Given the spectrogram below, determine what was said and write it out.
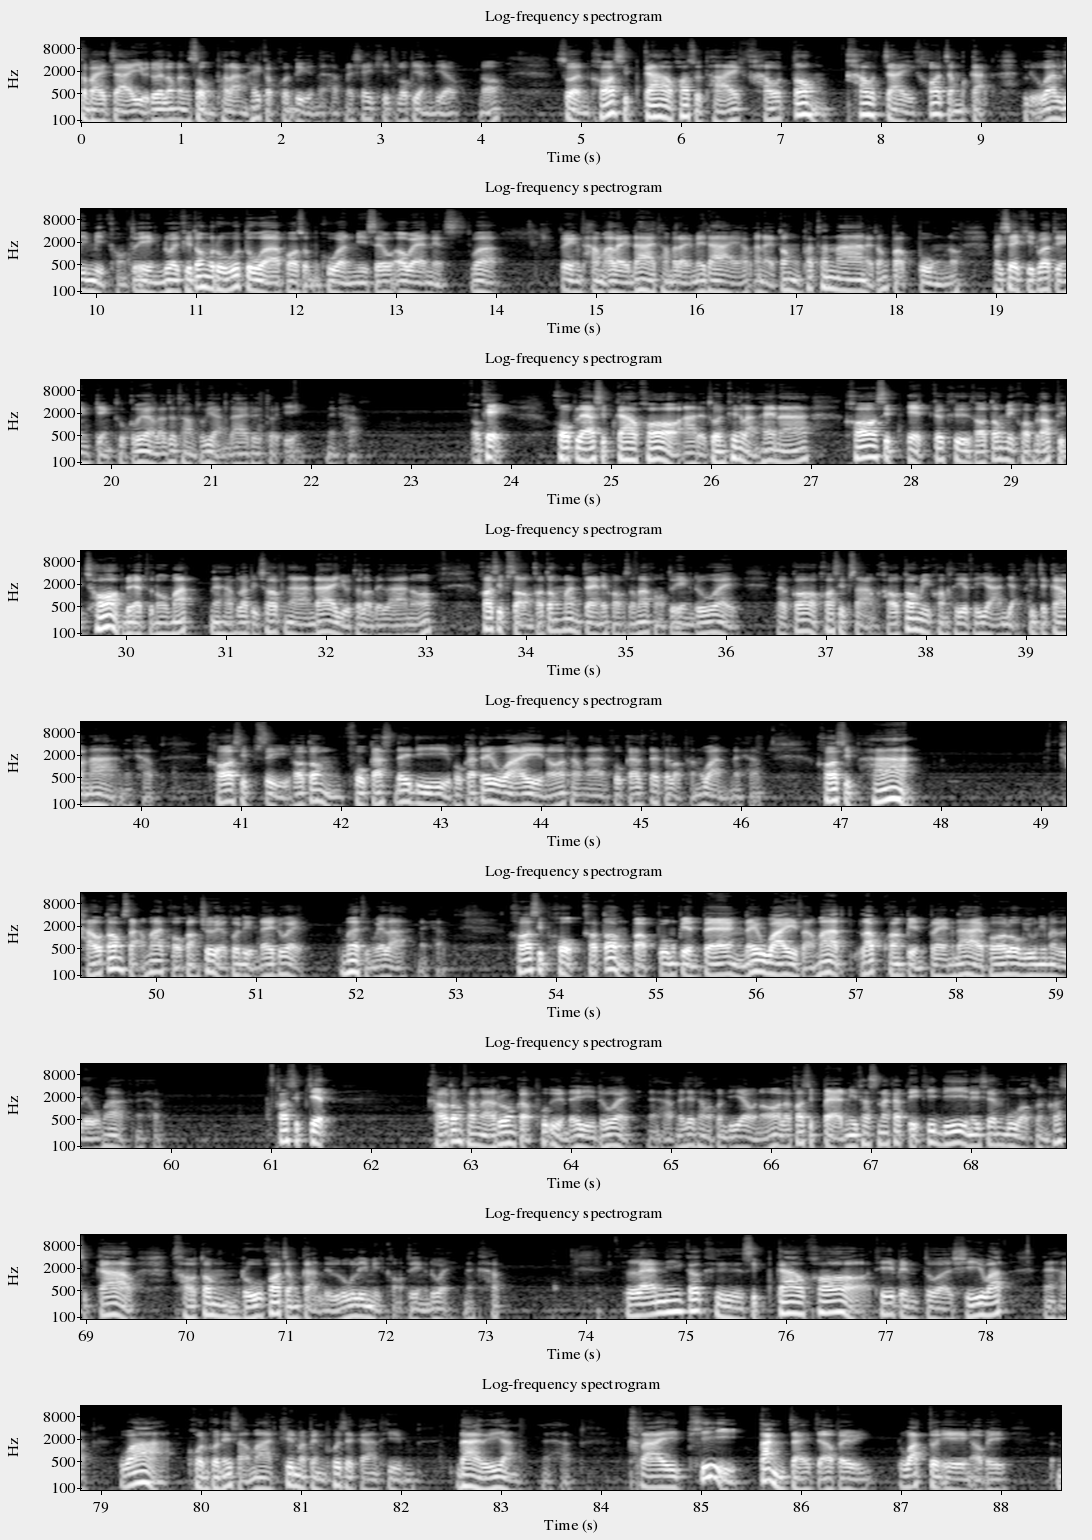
สบายใจอยู่ด้วยแล้วมันส่งพลังให้กับคนอื่นนะครับ ไม่ใช่คิดลบอย่างเดียวเนาะ ส่วนข้อ 19 ข้อสุดท้ายเขาต้องเข้าใจข้อจำกัด หรือว่าลิมิตของตัวเองด้วย คือต้องรู้ตัวพอสมควรมี self awareness ว่าตัวเองทำอะไรได้ทำอะไรไม่ได้ครับ อันไหนต้องพัฒนาอันไหนต้องปรับปรุงเนาะ ไม่ใช่คิดว่าตัวเองเก่งทุกเรื่องแล้วจะทำทุกอย่างได้ด้วยตัวเองนะครับ โอเค ครบแล้ว 19 ข้ออ่าเดี๋ยวทวนเครื่องหลังให้นะข้อ 11 ก็คือเขาต้องมีความรับผิดชอบโดยอัตโนมัตินะครับ รับผิดชอบงานได้อยู่ตลอดเวลาเนาะ ข้อ 12 เขาต้องมั่นใจในความสามารถของตัวเองด้วย แล้วก็ข้อ 13 เขาต้องมีความทะเยอทะยานอยากที่จะก้าวหน้านะครับ ข้อ 14 เขาต้องโฟกัสได้ดี โฟกัสได้ไวเนาะทำงานโฟกัสได้ตลอดทั้งวันนะครับ ข้อ 15 เขาต้องสามารถขอความช่วยเหลือคนอื่นได้ด้วย เมื่อถึงเวลานะครับ ข้อ 16 เขาต้องปรับปรุงเปลี่ยนแปลงได้ไว สามารถรับความเปลี่ยนแปลงได้ เพราะโลกยุคนี้มันเร็วมากนะครับ ข้อ 17 เขาต้องทำงานร่วมกับผู้อื่นได้ดีด้วยนะครับไม่ใช่ทำงานคนเดียวเนาะแล้วข้อ 18 มีทัศนคติที่ดีในเชิงบวก ส่วนข้อ 19 เขาต้องรู้ข้อจำกัดหรือรู้ลิมิตของตัวเองด้วยนะครับและนี่ก็คือ 19 ข้อที่เป็นตัวชี้วัดนะครับ ว่าคนคนนี้สามารถขึ้นมาเป็นผู้จัดการทีมได้หรือยังนะครับ ใครที่ตั้งใจจะเอาไปวัดตัวเอง เอาไป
